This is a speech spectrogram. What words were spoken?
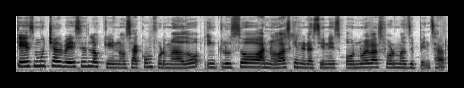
que es muchas veces lo que nos ha conformado incluso a nuevas generaciones o nuevas formas de pensar.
